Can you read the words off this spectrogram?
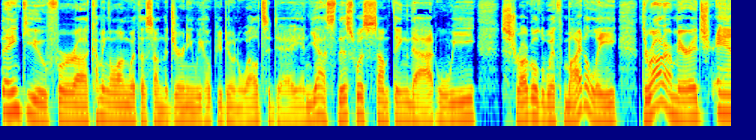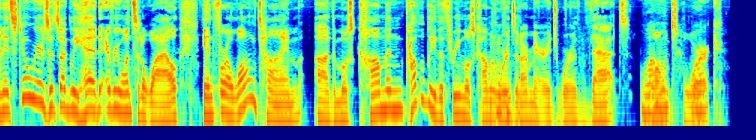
Thank you for uh, coming along with us on the journey. We hope you're doing well today. And yes, this was something that we struggled with mightily throughout our marriage, and it still rears its ugly head every once in a while. And for a long time, uh, the most common, probably the three most common words in our marriage were that won't, won't work. work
